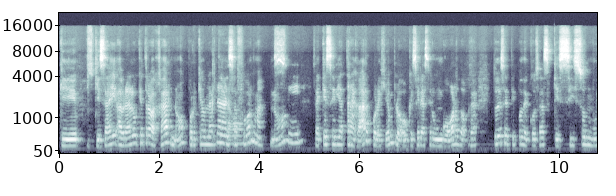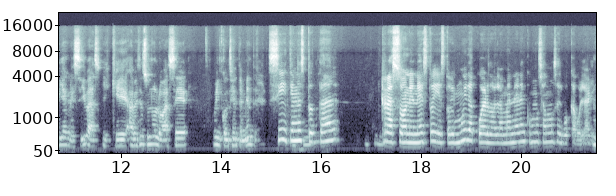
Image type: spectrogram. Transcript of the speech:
que pues, quizá hay- habrá algo que trabajar, ¿no? ¿Por qué hablarte de esa Claro. forma, no? Sí. O sea, ¿qué sería tragar, por ejemplo? ¿O qué sería ser un gordo? O sea, todo ese tipo de cosas que sí son muy agresivas y que a veces uno lo hace inconscientemente. Sí, tienes total razón en esto y estoy muy de acuerdo. La manera en cómo usamos el vocabulario.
